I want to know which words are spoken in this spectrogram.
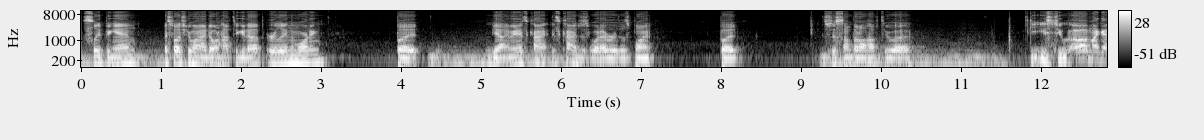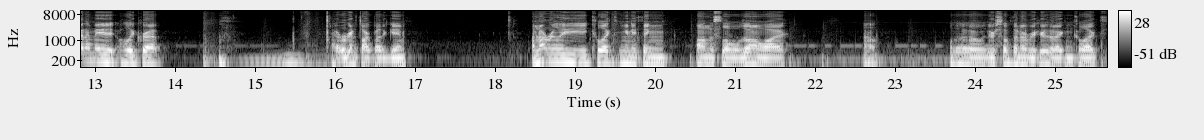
sleeping in, especially when I don't have to get up early in the morning. But yeah, I mean it's kind of it's kind of just whatever at this point. But it's just something I'll have to uh, get used to. Oh my god, I made it! Holy crap! Alright, we're gonna talk about the game. I'm not really collecting anything on this level. Don't know why. Oh. Although there's something over here that I can collect.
